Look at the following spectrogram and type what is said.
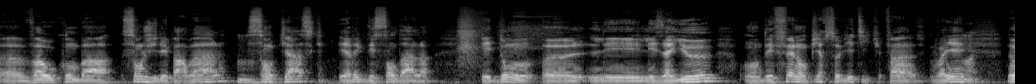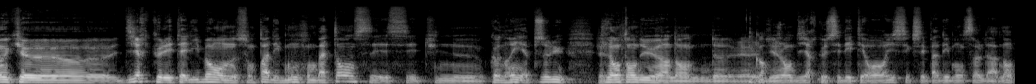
euh, va au combat sans gilet pare-balles, Mm. sans casque et avec des sandales, et dont euh, les, les aïeux ont défait l'Empire soviétique. Enfin, vous voyez Ouais. Donc, euh, dire que les talibans ne sont pas des bons combattants, c'est une connerie absolue. Je l'ai entendu, hein, dans de, des gens dire que c'est des terroristes et que c'est pas des bons soldats. Non,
